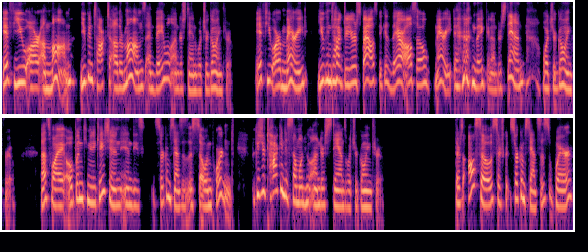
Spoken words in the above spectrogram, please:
if you are a mom, you can talk to other moms and they will understand what you're going through. If you are married, you can talk to your spouse because they are also married. And they can understand what you're going through. That's why open communication in these circumstances is so important because you're talking to someone who understands what you're going through. There's also circumstances where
